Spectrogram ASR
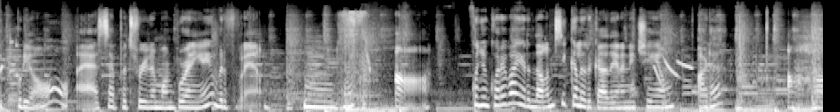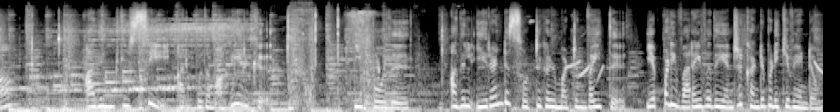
இப்படியும் ஆசைப்பட் ஃப்ரீடம் ஆன் புழனியை விரும்புகிறேன். ஆ கொஞ்சம் குறைவா இருந்தாலும் சிக்கல் இருக்காது என நிச்சயம்? அட அதன் ருசி அற்புதமாக இருக்கு. இப்போது அதில் இரண்டு சொட்டுகள் மட்டும் வைத்து எப்படி வரைவது என்று கண்டுபிடிக்க வேண்டும்.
